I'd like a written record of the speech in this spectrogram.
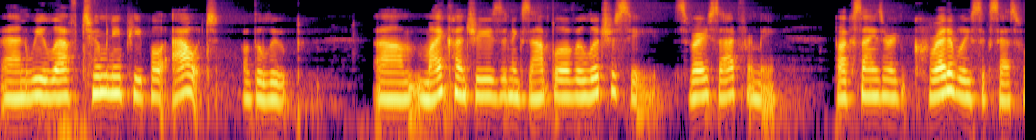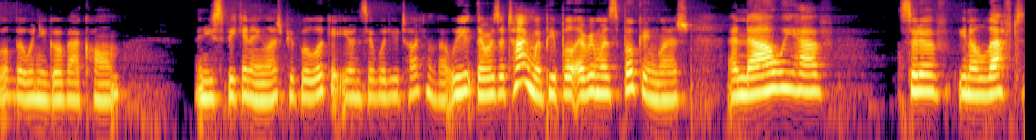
and we left too many people out of the loop. Um, my country is an example of illiteracy. It's very sad for me. Pakistanis are incredibly successful, but when you go back home and you speak in English, people look at you and say, "What are you talking about?" We, there was a time when people, everyone spoke English, and now we have sort of, you know, left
